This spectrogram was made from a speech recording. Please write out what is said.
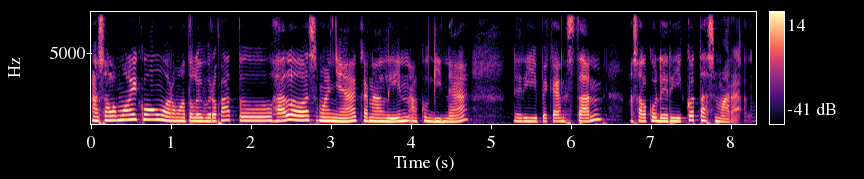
Assalamualaikum warahmatullahi wabarakatuh Halo semuanya, kenalin aku Gina Dari PKN STAN, asalku dari kota Semarang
